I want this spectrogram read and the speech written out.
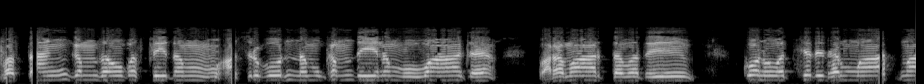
ஸ்வஸ்தாங்கம் சமுபஸ்திதம் அஸ்ருபூர்ண முகம் தீனம் உவாச்ச பரமார்த்தவது கொனு வச்சதி தர்மாத்மா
